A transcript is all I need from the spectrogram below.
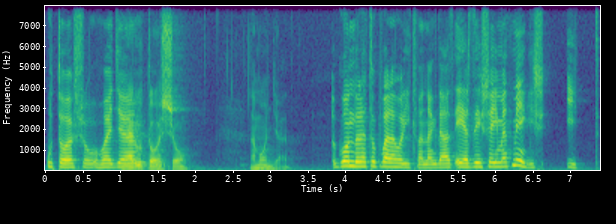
utolsó, hogy Mert utolsó. Na mondjad. a gondolatok valahol itt vannak, de az érzéseimet mégis itt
